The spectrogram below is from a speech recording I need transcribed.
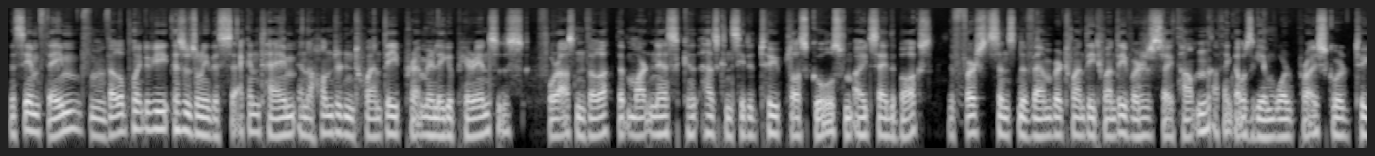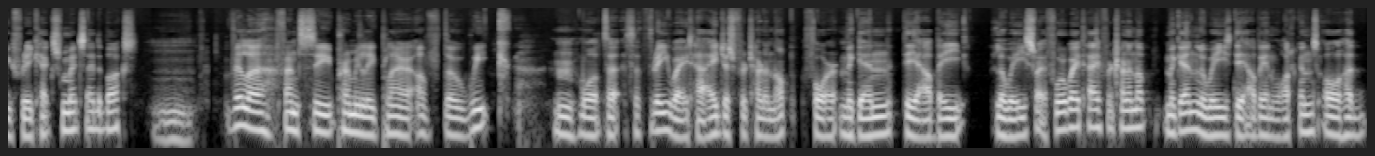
the same theme from a Villa point of view. This was only the second time in 120 Premier League appearances for Aston Villa that Martinez has conceded two plus goals from outside the box. The first since November 2020 versus Southampton. I think that was the game Ward Prowse scored two free kicks from outside the box. Hmm. Villa Fantasy Premier League Player of the Week. Hmm, well, it's a, it's a three way tie just for turning up for McGinn, Diaby, Luiz. Sorry, a four way tie for turning up. McGinn, Luiz, Diaby, and Watkins all had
